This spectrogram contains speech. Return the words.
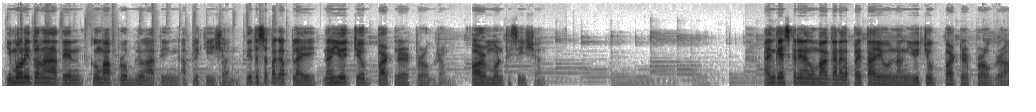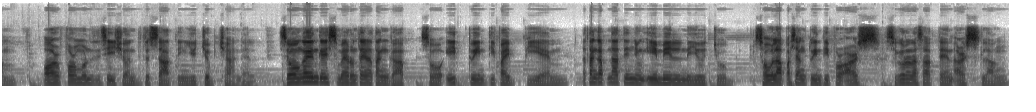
I-monitor na natin kung ma-approve ng ating application. Dito sa pag-apply ng YouTube Partner Program or monetization. Ayun guys, kaninang umaga nag-apply tayo ng YouTube Partner Program or for monetization dito sa ating YouTube channel. So ngayon guys, meron tayong natanggap. So 8.25pm, natanggap natin yung email ni YouTube. So wala pa siyang 24 hours, siguro nasa 10 hours lang.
